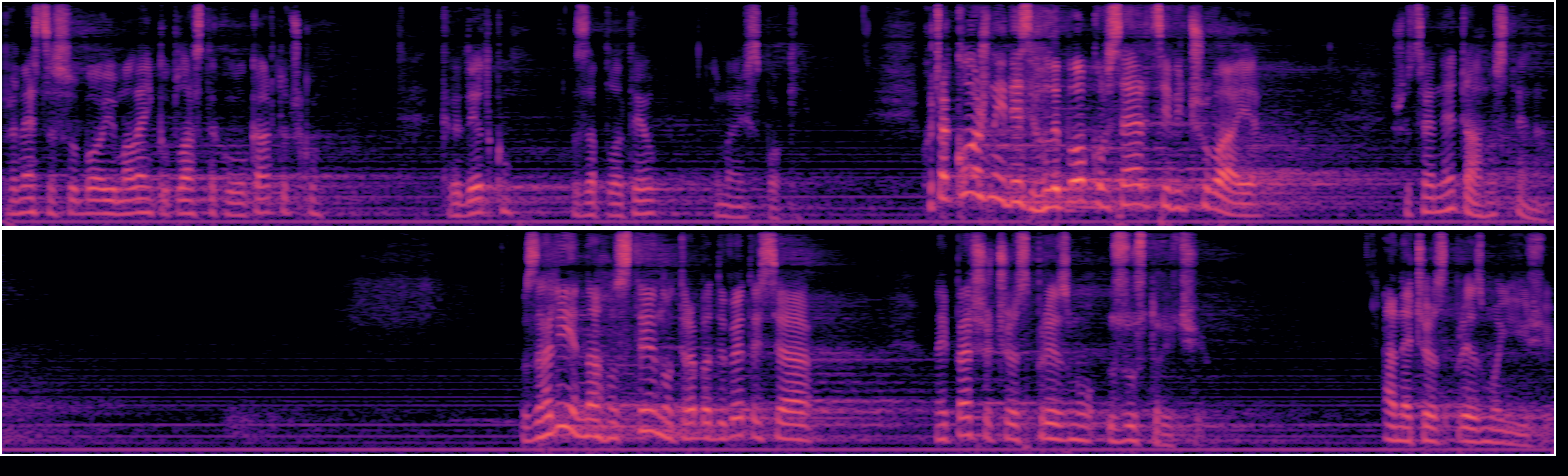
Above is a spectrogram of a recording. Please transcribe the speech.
принести з собою маленьку пластикову карточку, кредитку, заплатив і маєш спокій. Хоча кожен десь глибоко в серці відчуває, що це не та гостина. Взагалі на гостину треба дивитися найперше через призму зустрічі, а не через призму їжі.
